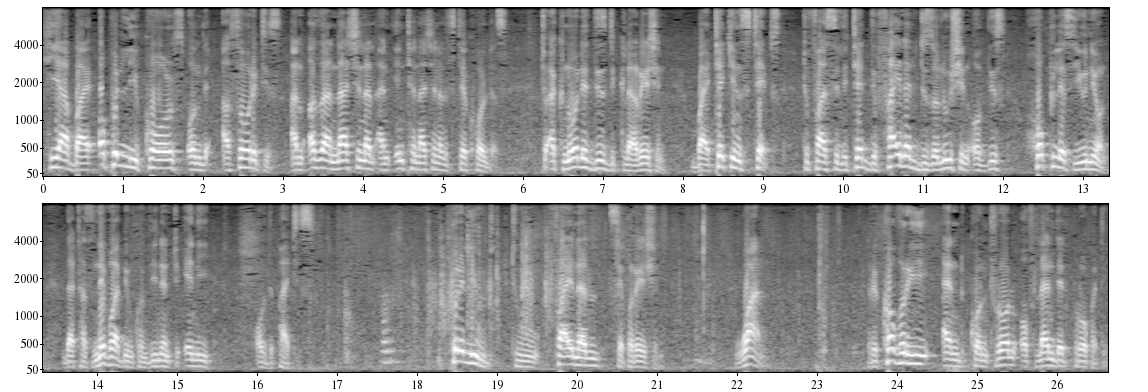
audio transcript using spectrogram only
hereby openly calls on the authorities and other national and international stakeholders to acknowledge this declaration by taking steps to facilitate the final dissolution of this hopeless union that has never been convenient to any of the parties. Prelude to final separation. One, recovery and control of landed property.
